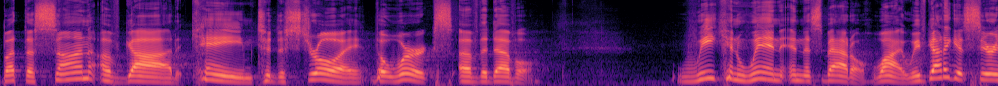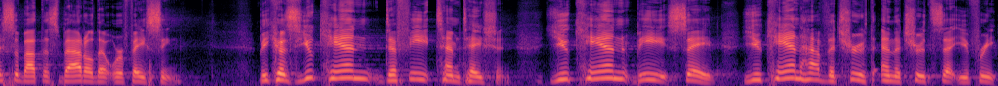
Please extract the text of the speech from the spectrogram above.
But the Son of God came to destroy the works of the devil. We can win in this battle. Why? We've got to get serious about this battle that we're facing. Because you can defeat temptation. You can be saved. You can have the truth, and the truth set you free.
